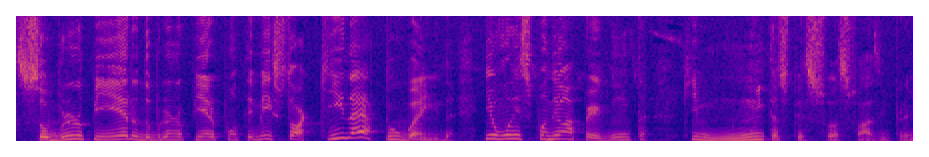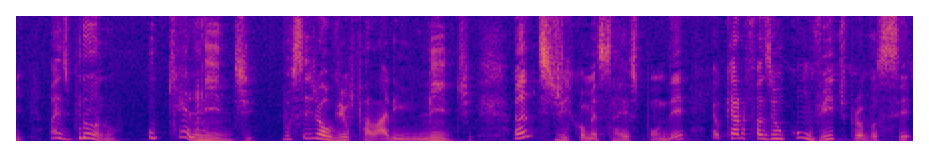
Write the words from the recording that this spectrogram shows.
sou Bruno Pinheiro do brunopinheiro.me, estou aqui em Dayatuba ainda e eu vou responder uma pergunta que muitas pessoas fazem para mim. Mas Bruno, o que é lead? Você já ouviu falar em lead? Antes de começar a responder, eu quero fazer um convite para você.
